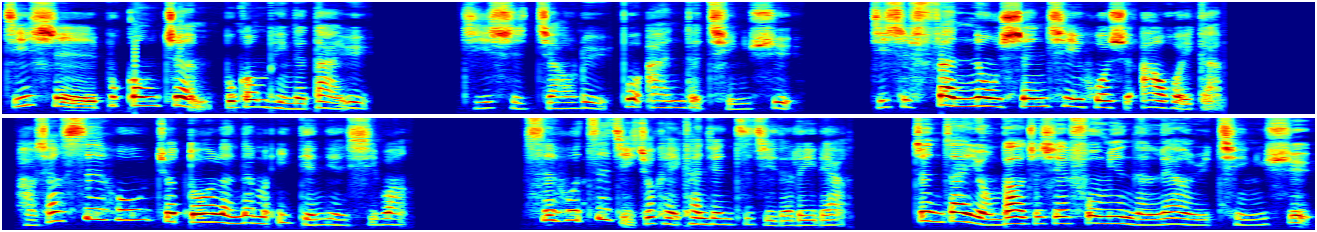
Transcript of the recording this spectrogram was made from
即使不公正、不公平的待遇。即使焦虑不安的情绪，即使愤怒、生气或是懊悔感，好像似乎就多了那么一点点希望，似乎自己就可以看见自己的力量，正在拥抱这些负面能量与情绪。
